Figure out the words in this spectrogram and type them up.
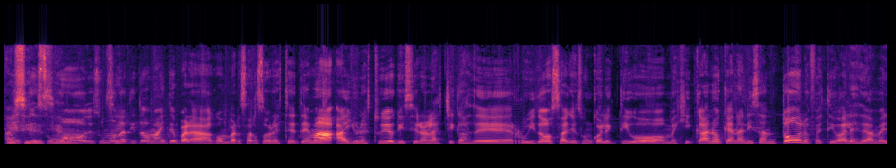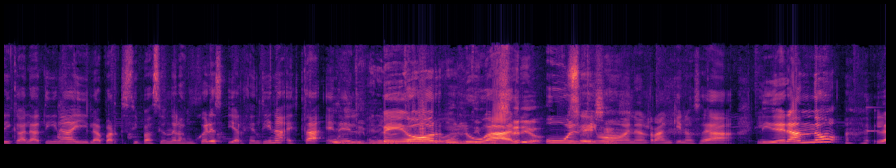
Ay, te sumo, te sumo Sí. un ratito, Maite, para conversar sobre este tema. Hay un estudio que hicieron las chicas de Ruidosa, que es un colectivo mexicano, que analizan todos los festivales de América Latina y la participación de las mujeres. Y Argentina está en el Último. En el peor último lugar. lugar. ¿En serio? Último Sí, sí. en el ranking. O sea, liderando la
